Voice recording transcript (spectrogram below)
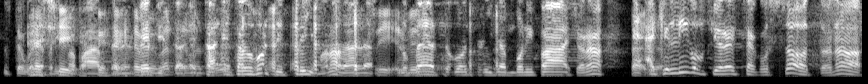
tutta quella Eh sì. prima parte del Verdi, è, sta- è sta- è stato forse il primo, no? Dal- Sì, Roberto. Conte di San Bonifacio, no? Eh, Eh, anche lì con Fiorenza Cossotto, no?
